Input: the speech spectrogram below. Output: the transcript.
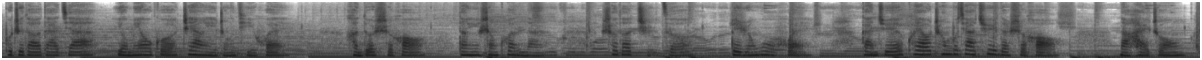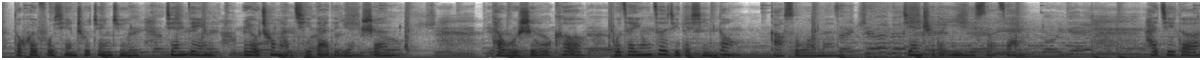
不知道大家有没有过这样一种体会？很多时候，当遇上困难、受到指责、被人误会，感觉快要撑不下去的时候，脑海中都会浮现出俊俊坚定而又充满期待的眼神。他无时无刻不在用自己的行动告诉我们坚持的意义所在。还记得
